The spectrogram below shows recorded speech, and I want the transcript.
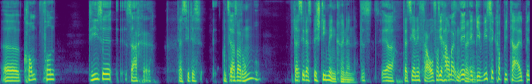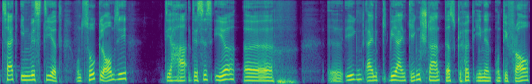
äh, kommt von diese Sache. Dass sie das, und zwar warum? Dass sie das bestimmen können. Das, ja. Dass sie eine Frau verkaufen Die haben ein, können. eine gewisse Kapitalbezeit investiert. Und so glauben sie, die ha das ist ihr äh, äh, irgendein, wie ein Gegenstand, das gehört ihnen und die Frau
